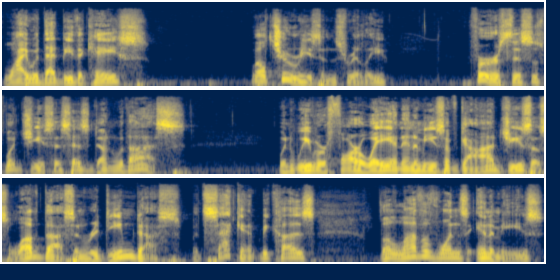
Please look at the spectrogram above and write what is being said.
Why would that be the case? Well, two reasons, really. First, this is what Jesus has done with us. When we were far away and enemies of God, Jesus loved us and redeemed us. But second, because the love of one's enemies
